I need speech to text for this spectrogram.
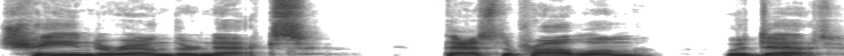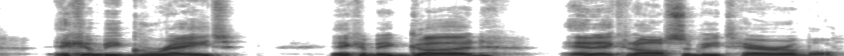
chained around their necks. That's the problem with debt. It can be great, it can be good, and it can also be terrible.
